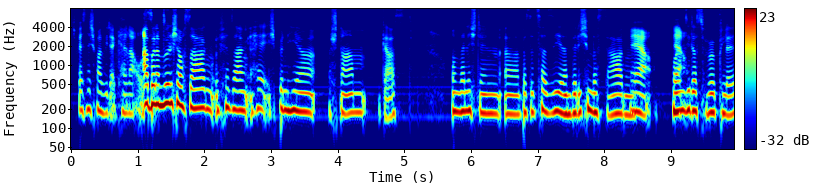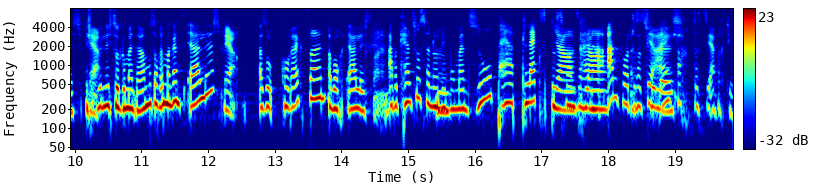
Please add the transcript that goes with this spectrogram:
Ich weiß nicht mal, wie der Kellner aussieht. Aber dann würde ich auch sagen, ich würde sagen, hey, ich bin hier Stammgast und wenn ich den äh, Besitzer sehe, dann würde ich ihm das sagen. ja. Wollen ja. Sie das wirklich? Ich Ja. will nicht so gemeint sein. Man muss auch immer ganz ehrlich, Ja. also korrekt sein, aber auch ehrlich sein. Aber kennst du es, wenn du in dem Moment so perplex bist Mhm. Ja, von seiner klar. Antwort, dass dir, einfach, dass dir einfach die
